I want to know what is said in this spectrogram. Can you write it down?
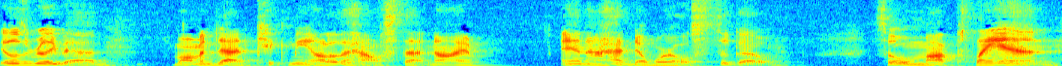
it was really bad mom and dad kicked me out of the house that night and I had nowhere else to go. So my plan,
